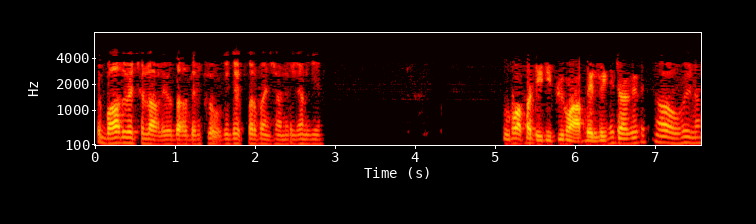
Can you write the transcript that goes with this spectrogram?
ਤੇ ਬਾਅਦ ਵਿੱਚ ਲਾ ਲਿਓ 10 ਦਿਨ ਖਲੋ ਕੇ ਤੇ ਇੱਕ ਵਾਰ ਪੈਨਸ਼ਨ ਨਿਕਲ ਜਾਣਗੀਆਂ। ਉਹਨੂੰ ਆਪਾਂ ਡੀਡੀਪੀ ਨੂੰ ਆਪ ਮਿਲ ਲਈ ਨਹੀਂ ਜਾ ਕੇ। ਆਹ ਉਹ ਹੀ ਨਾ।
